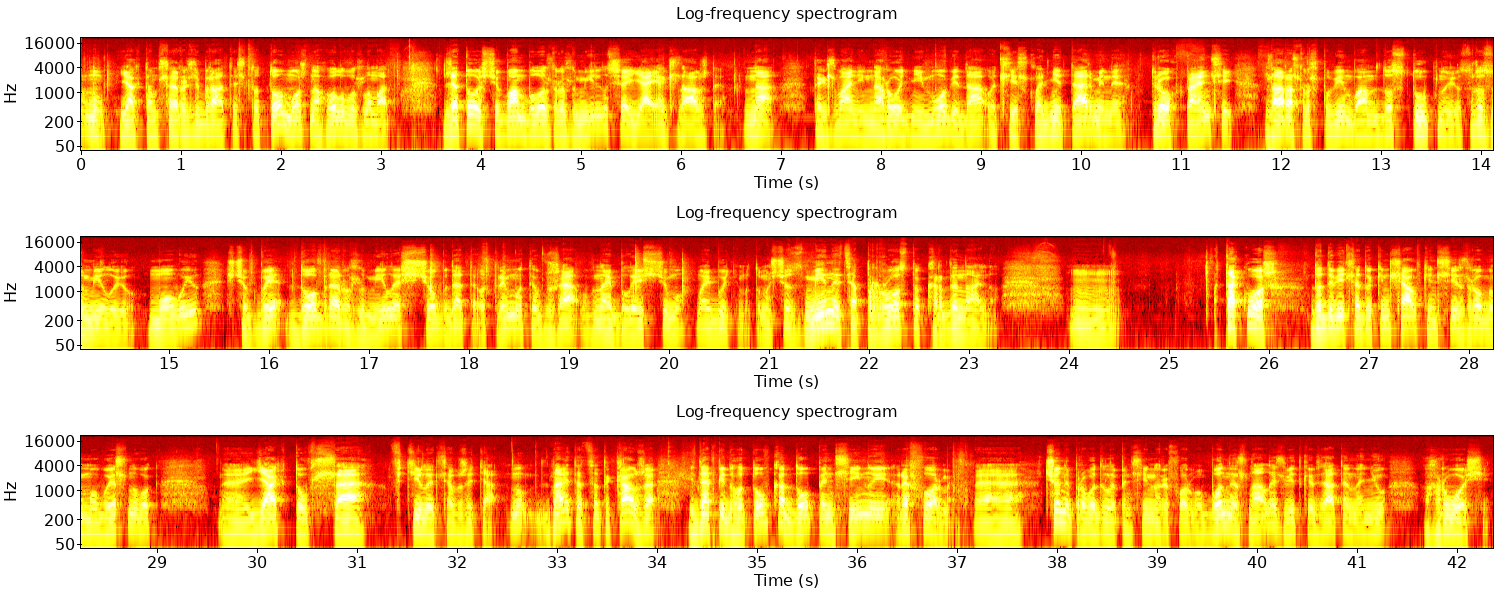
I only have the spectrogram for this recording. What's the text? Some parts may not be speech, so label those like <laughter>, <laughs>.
ну, як там все розібратись, то то можна голову зламати. Для того, щоб вам було зрозуміліше, я, як завжди, на так званій народній мові, да, оці складні терміни трьох пенсій, зараз розповім вам доступною, зрозумілою мовою, щоб ви добре розуміли, що будете отримувати вже в найближчому майбутньому, тому що зміниться просто кардинально. Також додивіться до кінця, в кінці зробимо висновок, е, як то все втілиться в життя. Ну, знаєте, це така вже йде підготовка до пенсійної реформи. Е, Що не проводили пенсійну реформу? Бо не знали, звідки взяти на ню гроші.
